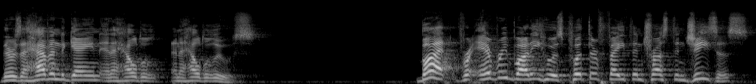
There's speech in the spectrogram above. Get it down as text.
There's a heaven to gain and a hell to, and a hell to lose. But for everybody who has put their faith and trust in Jesus,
